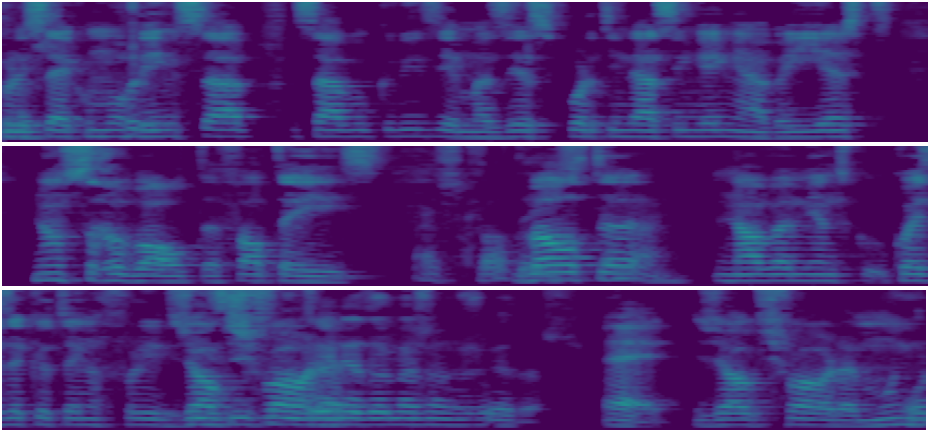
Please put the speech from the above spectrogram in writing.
Por isso é que o Mourinho sabe, sabe o que dizer, mas esse Porto ainda assim ganhava e este não se revolta, falta isso. Acho que falta isso Volta novamente, co- coisa que eu tenho referido, jogos Existe fora. treinador, mas não nos jogadores. É, jogos fora, muito-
